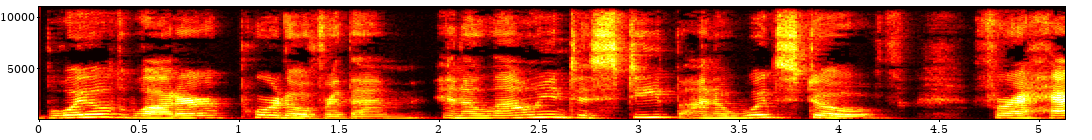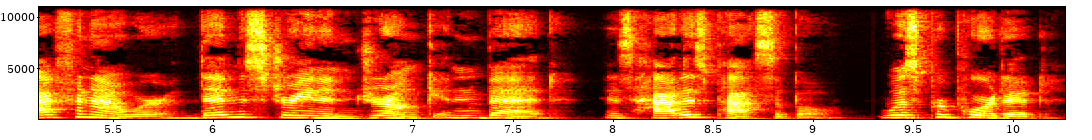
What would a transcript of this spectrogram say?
boiled water poured over them, and allowing to steep on a wood stove for a half an hour, then strain and drunk in bed as hot as possible was purported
